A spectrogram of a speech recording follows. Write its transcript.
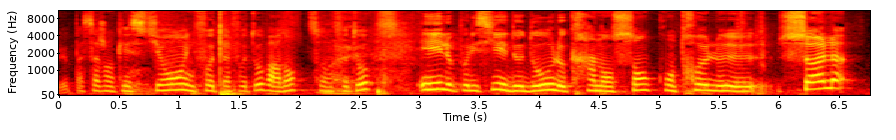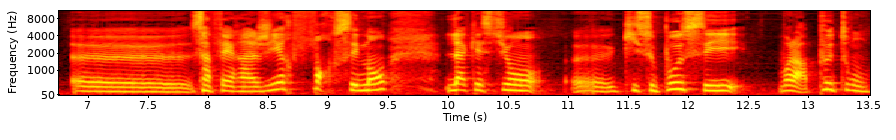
le passage en question, une photo à photo, pardon, sur une photo. Et le policier est de dos, le crâne en sang contre le sol. Euh, ça fait réagir forcément. La question qui se pose, c'est voilà, peut-on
